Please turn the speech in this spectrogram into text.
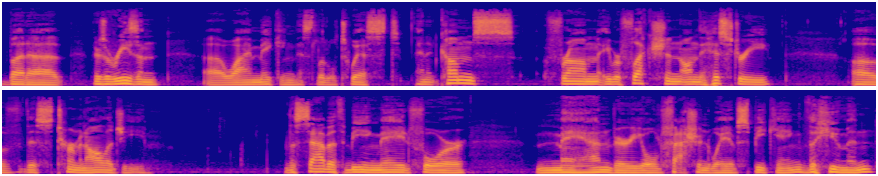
But uh, there's a reason uh, why I'm making this little twist. And it comes from a reflection on the history of this terminology. The Sabbath being made for man, very old fashioned way of speaking, the human,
